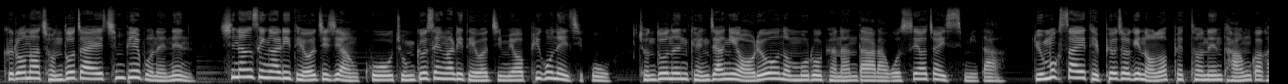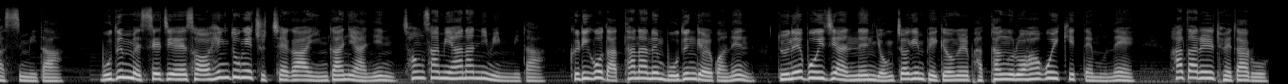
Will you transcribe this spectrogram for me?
그러나 전도자의 친필본에는 신앙생활이 되어지지 않고 종교생활이 되어지며 피곤해지고 전도는 굉장히 어려운 업무로 변한다라고 쓰여져 있습니다. 류 목사의 대표적인 언어 패턴은 다음과 같습니다. 모든 메시지에서 행동의 주체가 인간이 아닌 성삼위 하나님입니다. 그리고 나타나는 모든 결과는 눈에 보이지 않는 영적인 배경을 바탕으로 하고 있기 때문에 하다를 되다로,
